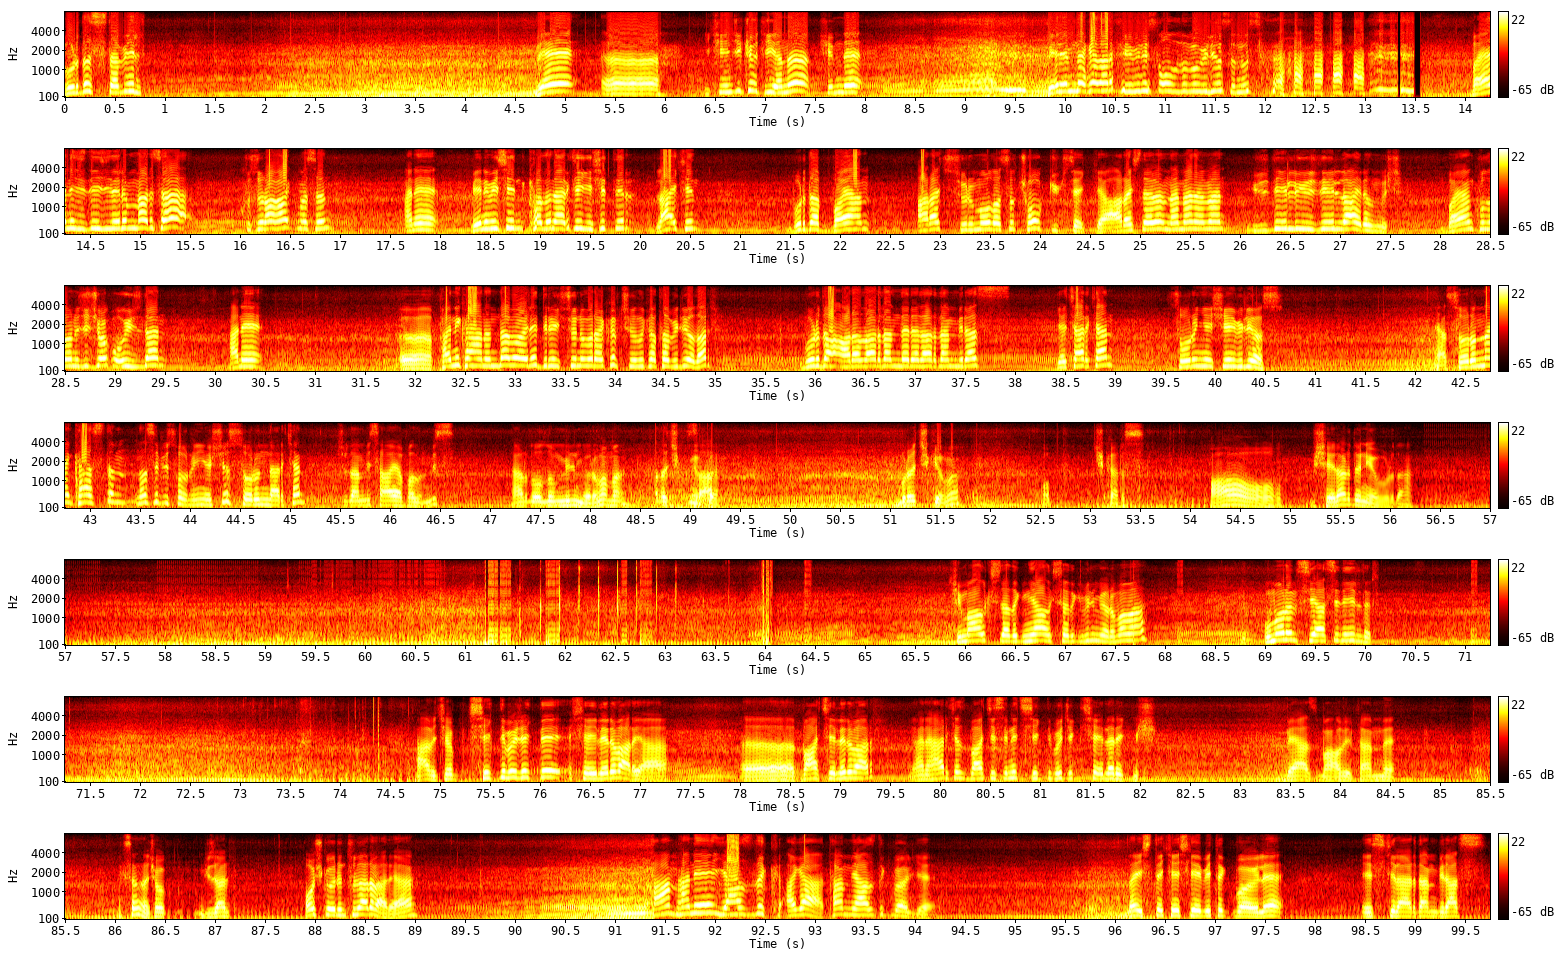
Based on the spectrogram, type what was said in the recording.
Burada stabil. Ve eee, ikinci kötü yanı şimdi benim ne kadar feminist olduğumu biliyorsunuz. Bayan izleyicilerim varsa kusura bakmasın. Hani benim için kadın erkek eşittir. Lakin burada bayan araç sürme olası çok yüksek ya. Araçların hemen hemen %50 %50 ayrılmış. Bayan kullanıcı çok o yüzden hani e, panik anında böyle direksiyonu bırakıp çığlık atabiliyorlar. Burada aralardan derelerden biraz geçerken sorun yaşayabiliyoruz. Ya sorundan kastım nasıl bir sorun yaşıyoruz? Sorun derken şuradan bir sağ yapalım biz. Nerede olduğumu bilmiyorum ama da çıkmıyor Sağ. bura. Bura çıkıyor mu? Hop çıkarız. Aa, bir şeyler dönüyor burada. Kimi alkışladık, niye alkışladık bilmiyorum ama umarım siyasi değildir. Abi çok çiçekli böcekli şeyleri var ya. Ee, bahçeleri var. Yani herkes bahçesine çiçekli böcekli şeyler ekmiş. Beyaz, mavi, pembe. Baksana çok güzel. Hoş görüntüler var ya. Tam hani yazlık aga. Tam yazlık bölge. Da işte keşke bir tık böyle eskilerden biraz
